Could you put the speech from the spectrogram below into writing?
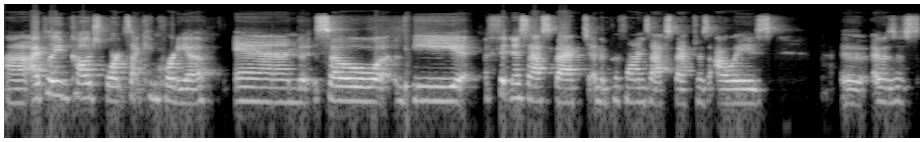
uh, i played college sports at concordia and so the fitness aspect and the performance aspect was always uh, i was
